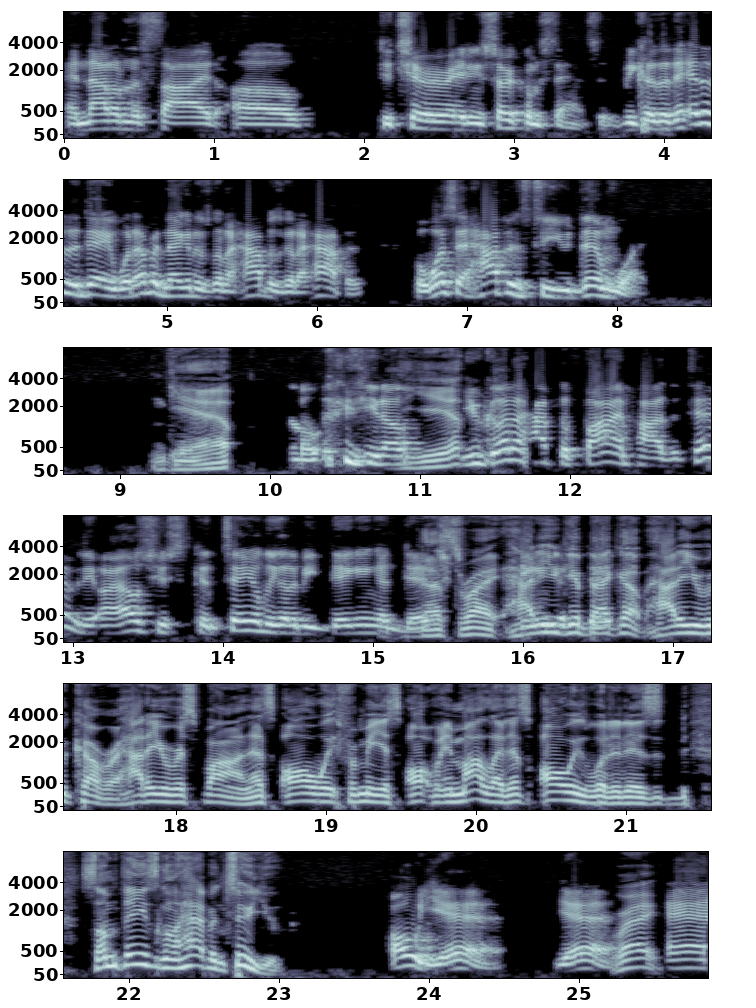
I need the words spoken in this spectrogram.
and not on the side of deteriorating circumstances. Because at the end of the day, whatever negative is going to happen is going to happen. But once it happens to you, then what? Yep. So, you know, Yep. you're going to have to find positivity or else you're continually going to be digging a ditch. That's right. How do you get back up? How do you recover? How do you respond? That's always for me. It's all in my life. That's always what it is. Some things going to happen to you. Oh, yeah. Yeah. Right. And,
